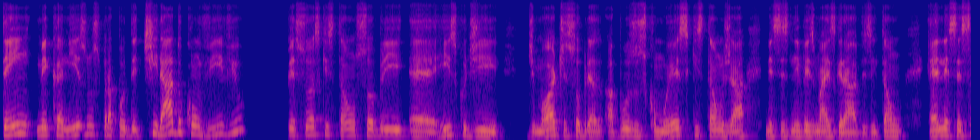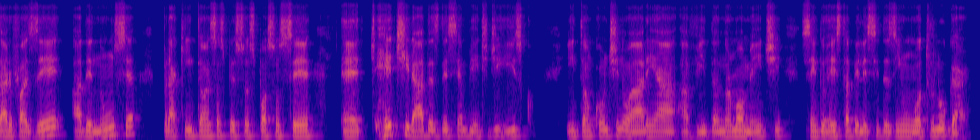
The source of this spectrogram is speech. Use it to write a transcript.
tem mecanismos para poder tirar do convívio pessoas que estão sobre é, risco de, de morte, sobre abusos como esse, que estão já nesses níveis mais graves. Então, é necessário fazer a denúncia para que então essas pessoas possam ser é, retiradas desse ambiente de risco então continuarem a, a vida normalmente sendo restabelecidas em um outro lugar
